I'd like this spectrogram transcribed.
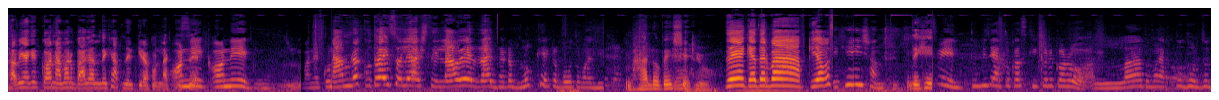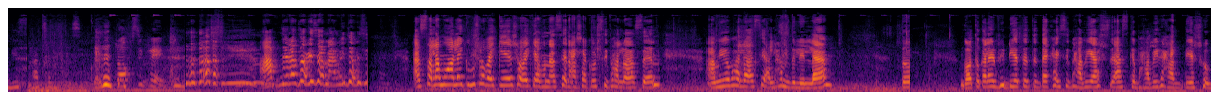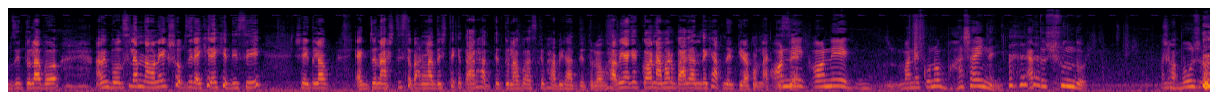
ভাবি আগে কন আমার বাগান দেখে আপনার কীরকম লাগছে অনেক অনেক মানে কোন আমরা কোথায় চলে আসছি? লাউয়ের রাজ একটা লক্ষ্যে একটা বউ তোমার। ভালোবেসে। যে গেদার বাপ কি অবস্থা? দেখেই শান্তি। দেখে তুমি যে এত কাজ কি করে করো? আল্লাহ তোমার এত ধৈর্য দিস আচ্ছা টপ সিক্রেট আপনারা ধরেছেন আমি ধরেছি। আসসালামু আলাইকুম সবাইকে। সবাই কেমন আছেন? আশা করছি ভালো আছেন। আমিও ভালো আছি আলহামদুলিল্লাহ। গতকালের ভিডিওতে তো দেখাইছি ভাবি আসছে আজকে ভাবির হাত দিয়ে সবজি তুলাবো। আমি বলছিলাম না অনেক সবজি রেখে রেখে দিছি। সেগুলা একজন আসতেছে বাংলাদেশ থেকে তার হাত দিয়ে তুলাবো আজকে ভাবির হাত দিয়ে তুলাবো। ভাবি আগে কন আমার বাগান দেখে আপনার কীরকম লাগছে অনেক অনেক মানে কোনো ভাষাই নেই এত সুন্দর। মানে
